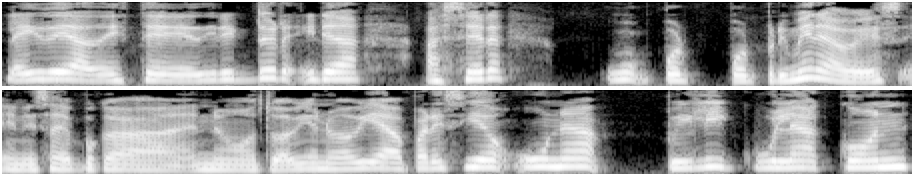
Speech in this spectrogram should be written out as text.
La idea de este director era hacer un- por, por primera vez, en esa época no todavía no había aparecido, una película con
